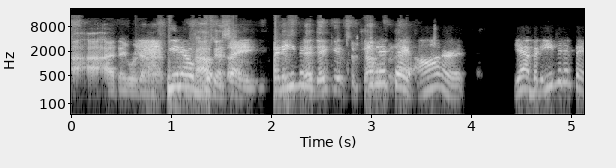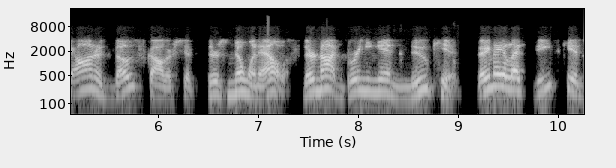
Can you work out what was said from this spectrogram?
I, I think we're gonna You know, I was gonna say, but even they, if- they get some even if they honor it, yeah, but even if they honor those scholarships, there's no one else. They're not bringing in new kids. They may let these kids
